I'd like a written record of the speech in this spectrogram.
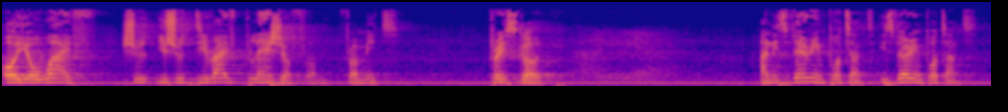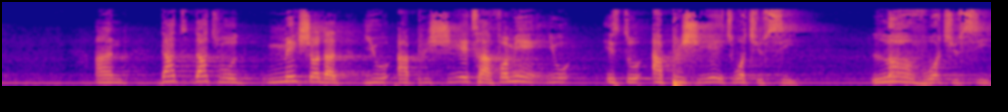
or your wife should, you should derive pleasure from, from it. Praise God. And it's very important. It's very important. And that, that would make sure that you appreciate her. For me, you, is to appreciate what you see. Love what you see.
